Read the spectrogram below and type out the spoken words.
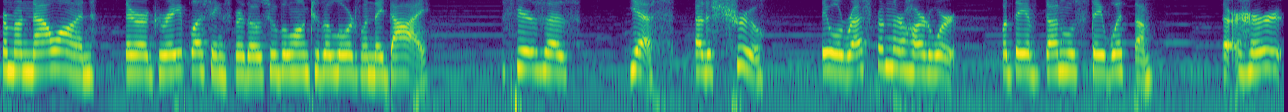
From now on, there are great blessings for those who belong to the Lord when they die. The Spirit says, Yes, that is true. They will rest from their hard work. What they have done will stay with them. The, earth,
